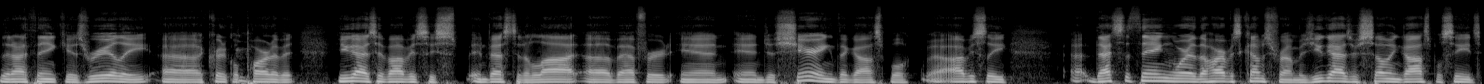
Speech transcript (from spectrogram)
that I think is really a critical part of it. You guys have obviously invested a lot of effort in in just sharing the gospel. Uh, obviously, uh, that's the thing where the harvest comes from. Is you guys are sowing gospel seeds.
